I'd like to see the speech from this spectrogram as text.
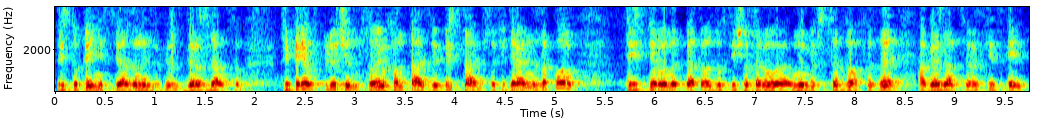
преступлений, связанных с гражданством. Теперь он включен в свою фантазию. Представим, что федеральный закон 31.05.2002 номер 62 ФЗ о гражданстве Российской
